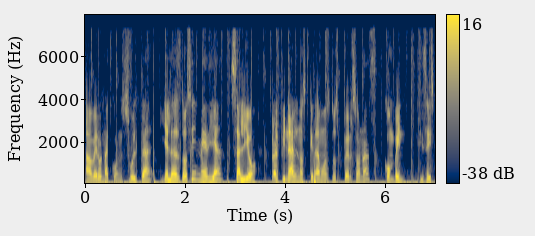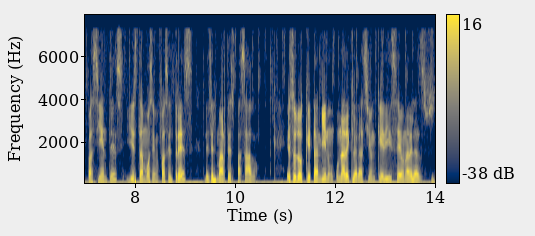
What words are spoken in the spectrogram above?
a ver una consulta y a las doce y media salió. Pero al final nos quedamos dos personas con 26 pacientes y estamos en fase 3 desde el martes pasado. Eso es lo que también una declaración que dice una de las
